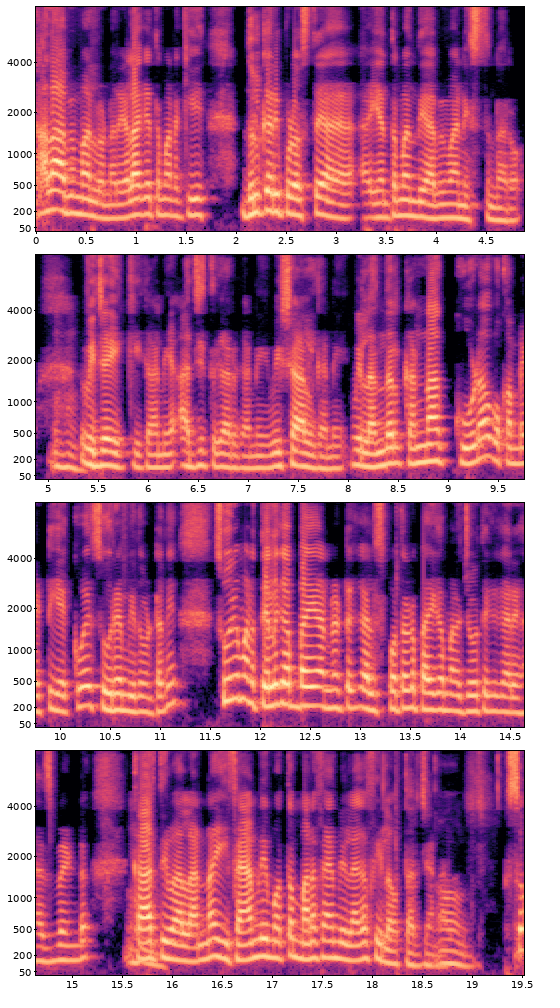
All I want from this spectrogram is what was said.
చాలా అభిమానులు ఉన్నారు. ఎలాగైతే మనకి దుల్కర్ ఇప్పుడు వస్తే ఎంతమంది అభిమానిస్తున్నారో విజయ్కి కానీ అజిత్ గారు కానీ విశాల్ కానీ వీళ్ళందరికన్నా కూడా ఒక మెట్టి ఎక్కువే సూర్య మీద ఉంటుంది. సూర్య మన తెలుగు అబ్బాయి అన్నట్టుగా కలిసిపోతాడు. పైగా మన జ్యోతిక గారి హస్బెండ్ కార్తీ వాళ్ళ అన్న ఈ ఫ్యామిలీ మొత్తం మన ఫ్యామిలీ లాగా ఫీల్ అవుతారు జనం. సో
